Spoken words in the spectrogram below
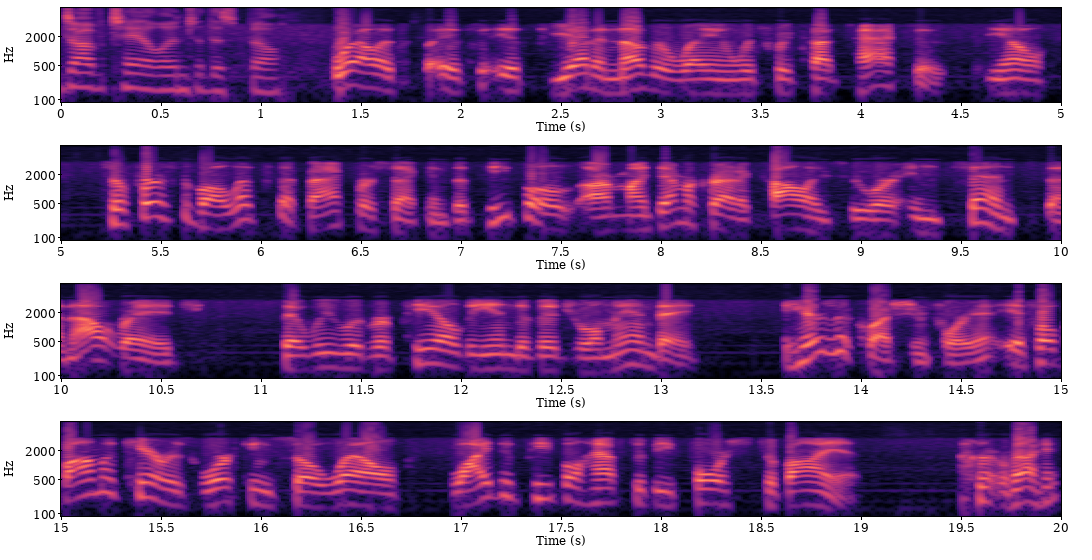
dovetail into this bill? Well, it's it's it's yet another way in which we cut taxes. You know, so first of all, let's step back for a second. The people are my Democratic colleagues who are incensed and outraged that we would repeal the individual mandate. Here's a question for you. If Obamacare is working so well, why do people have to be forced to buy it? right?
